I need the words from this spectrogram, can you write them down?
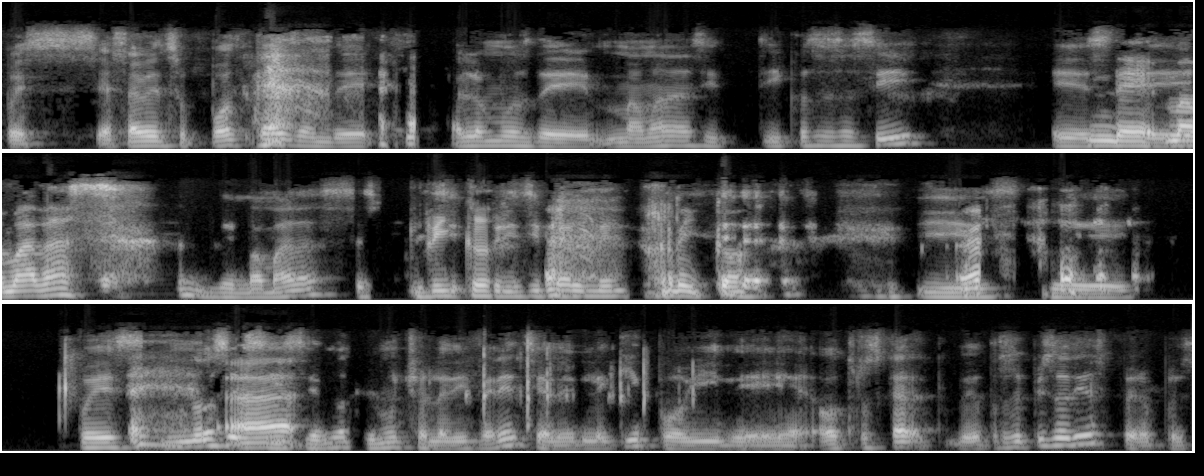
pues ya saben, su podcast donde hablamos de mamadas y, y cosas así. De Este, mamadas, de mamadas, Rico. principalmente. rico. Y este, pues no sé Ah. si se note mucho la diferencia del equipo y de otros, de otros episodios, pero pues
